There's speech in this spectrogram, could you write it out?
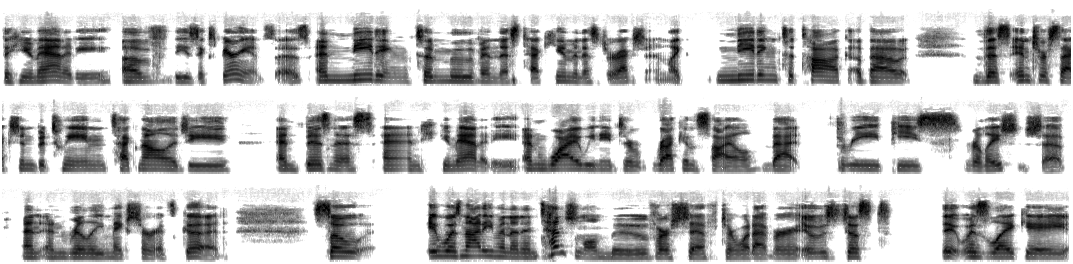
the humanity of these experiences and needing to move in this tech humanist direction, like needing to talk about this intersection between technology and business and humanity and why we need to reconcile that three piece relationship and, and really make sure it's good. So it was not even an intentional move or shift or whatever. It was just, it was like a,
